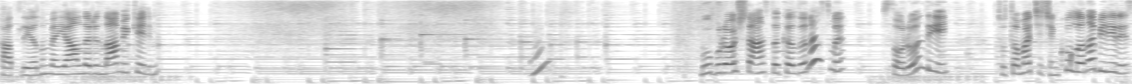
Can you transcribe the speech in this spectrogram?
Katlayalım ve yanlarından bükelim. Bu broştan sıkıldınız mı? Sorun değil. Tutamaç için kullanabiliriz.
